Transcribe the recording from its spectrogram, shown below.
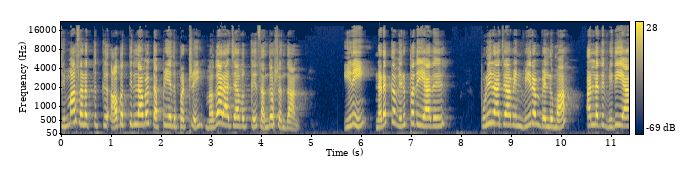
சிம்மாசனத்துக்கு ஆபத்தில்லாமல் தப்பியது பற்றி மகாராஜாவுக்கு சந்தோஷந்தான். இனி நடக்கவிருப்பது யாது? புலிராஜாவின் வீரம் வெல்லுமா அல்லது விதியா?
